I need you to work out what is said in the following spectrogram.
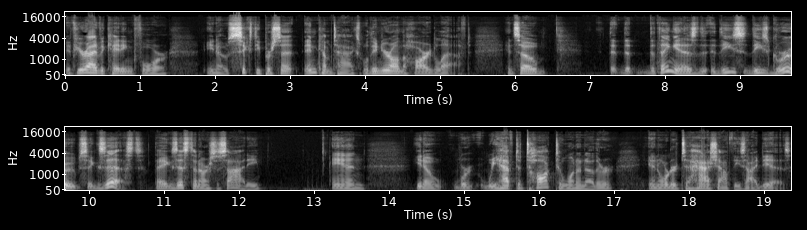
If you're advocating for, you know, 60% income tax, well then you're on the hard left. And so the, the, the thing is these these groups exist. They exist in our society and you know, we we have to talk to one another in order to hash out these ideas.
